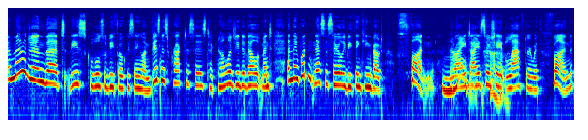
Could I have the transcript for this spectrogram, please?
Imagine that these schools would be focusing on business practices, technology development, and they wouldn't necessarily be thinking about fun, no. right? I associate laughter with fun,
